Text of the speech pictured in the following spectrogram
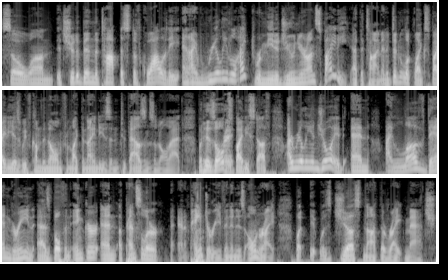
So um, it should have been the toppest of quality, and I really liked Romita Jr. on Spidey at the time, and it didn't look like Spidey as we've come to know him from like the '90s and 2000s and all that. But his old Right. Spidey stuff, I really enjoyed, and I love Dan Green as both an inker and a penciler and a painter even in his own right. But it was just not the right match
